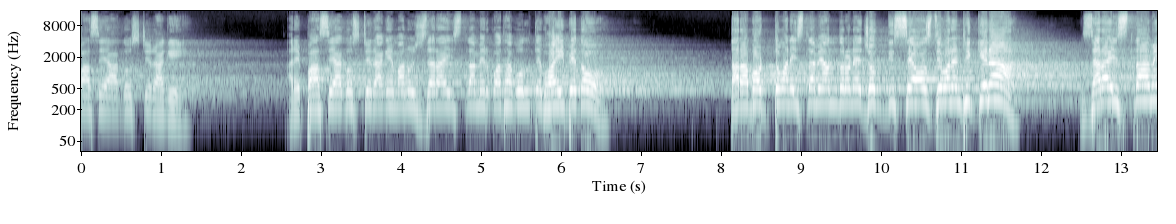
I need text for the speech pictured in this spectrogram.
পাঁচে আগস্টের আগে। আরে পাঁচে আগস্টের আগে মানুষ যারা ইসলামের কথা বলতে ভয় পেত, তারা বর্তমানে ইসলামী আন্দোলনে যোগ দিচ্ছে অস্তি বলেন ঠিক কিনা? যারা ইসলামী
